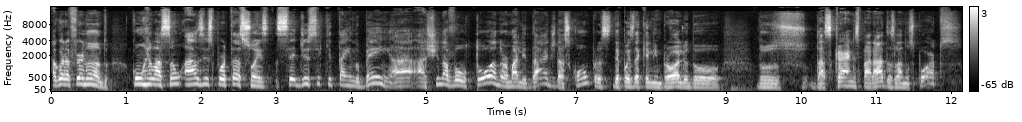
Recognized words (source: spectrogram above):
Agora, Fernando, com relação às exportações, você disse que está indo bem? A, a, China voltou à normalidade das compras depois daquele embrólio do, dos, das carnes paradas lá nos portos?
